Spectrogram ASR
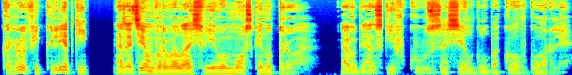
кровь и клетки, а затем ворвалась в его мозг и нутро. Афганский вкус засел глубоко в горле.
